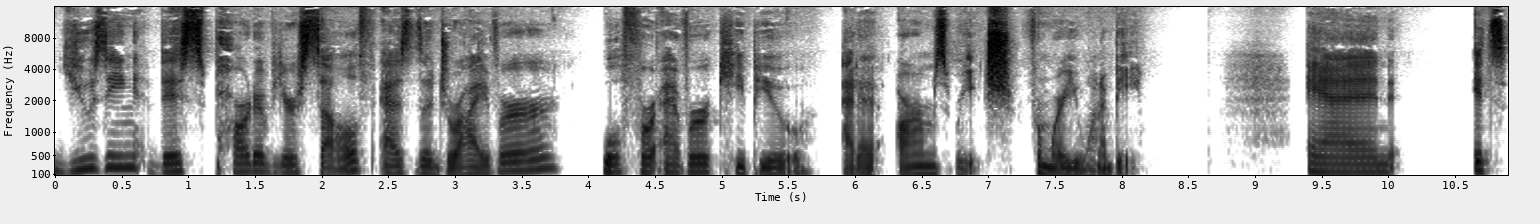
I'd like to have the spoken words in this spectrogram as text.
using this part of yourself as the driver will forever keep you at an arm's reach from where you want to be. And it's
